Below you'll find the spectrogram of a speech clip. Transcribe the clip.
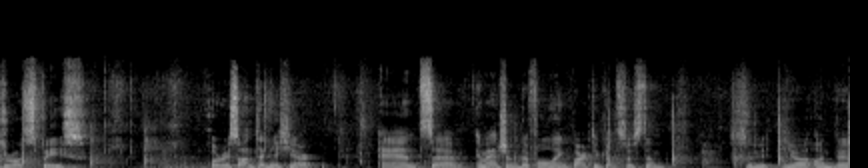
draw space horizontally here. And uh, imagine the following particle system. So you're on the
